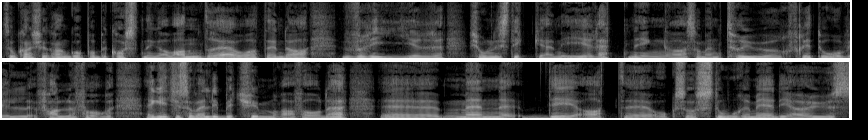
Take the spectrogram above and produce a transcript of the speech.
som kanskje kan gå på bekostning av andre, og at en da vrir journalistikken i retninger som en tror Fritt Ord vil falle for. Jeg er ikke så veldig bekymra for det, eh, men det at eh, også store mediehus eh,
